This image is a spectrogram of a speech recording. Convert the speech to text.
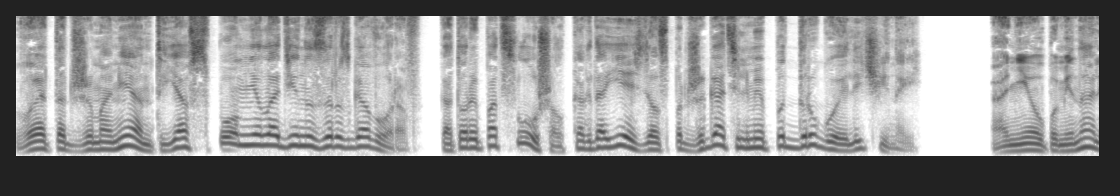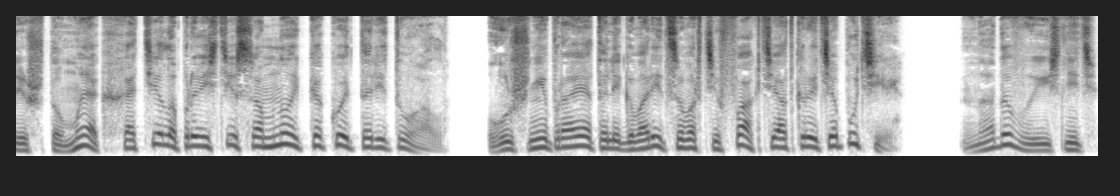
В этот же момент я вспомнил один из разговоров, который подслушал, когда ездил с поджигателями под другой личиной. Они упоминали, что Мэг хотела провести со мной какой-то ритуал. Уж не про это ли говорится в артефакте открытия пути? Надо выяснить.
